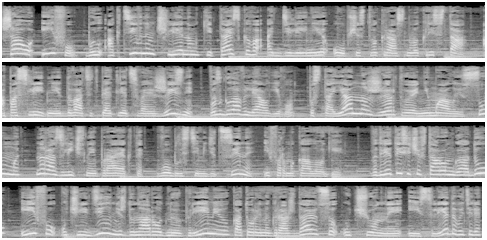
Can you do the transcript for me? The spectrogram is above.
Шао Ифу был активным членом китайского отделения Общества Красного Креста, а последние 25 лет своей жизни возглавлял его, постоянно жертвуя немалые суммы на различные проекты в области медицины и фармакологии. В 2002 году ИФУ учредил международную премию, которой награждаются ученые и исследователи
